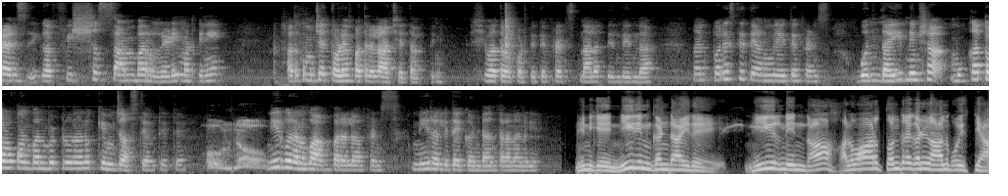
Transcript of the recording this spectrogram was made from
ಫ್ರೆಂಡ್ಸ್ ಈಗ ಫಿಶ್ ಸಾಂಬಾರು ರೆಡಿ ಮಾಡ್ತೀನಿ. ಅದಕ್ಕೂ ಮುಂಚೆ ತೊಳೆ ಪಾತ್ರೆ ಎಲ್ಲ ಆಚೆ ತಾಕ್ತೀನಿ ಶಿವ ತೊಳ್ಕೊಡ್ತಿದ್ದೆ ಫ್ರೆಂಡ್ಸ್ ನಾಲ್ಕು ದಿನದಿಂದ. ನನ್ನ ಪರಿಸ್ಥಿತಿ ಹಂಗೈತೆ ಫ್ರೆಂಡ್ಸ್ ಒಂದು ಐದು ನಿಮಿಷ ಮುಖ ತೊಳ್ಕೊಂಡು ಬಂದ್ಬಿಟ್ರು ನಾನು ಕೆಮ್ಮು ಜಾಸ್ತಿ ಆಗ್ತೈತೆ. ನೀರಿಗೂ ನನಗೂ ಆಗ ಬರಲ್ಲ ಫ್ರೆಂಡ್ಸ್ ನೀರಲ್ಲಿದೆ ಗಂಡ ಅಂತಾರ ನನಗೆ. ನಿನಗೆ ನೀರಿನ ಗಂಡ ಇದೆ. ನೀರಿನಿಂದ ಹಲವಾರು ತೊಂದರೆಗಳನ್ನ ಅನುಭವಿಸ್ತೀಯಾ?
